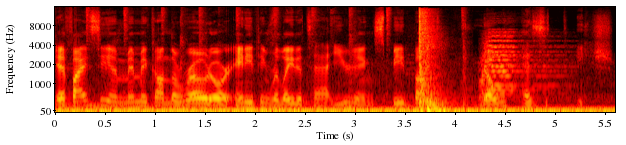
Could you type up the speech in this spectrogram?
if I see a mimic on the road or anything related to that, you're getting speed bump, no hesitation.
